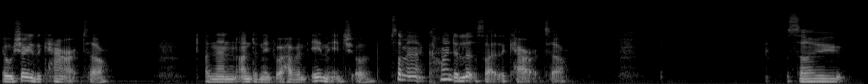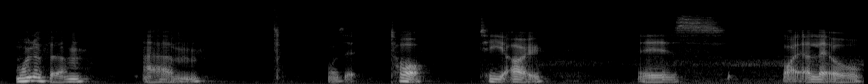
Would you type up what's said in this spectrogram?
it will show you the character, and then underneath it will have an image of something that kind of looks like the character. So one of them, um, what was it To, T O, is like a little.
